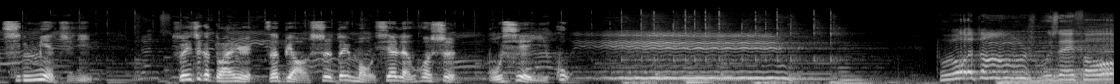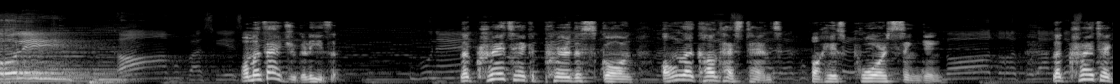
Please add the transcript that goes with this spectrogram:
轻蔑之意，所以这个短语则表示对某些人或事不屑一顾。Pourtant, je vous ai frôlé passiez. 我们再举个例子 Vous n'êtes ：The critic poured scorn on the contestant for his poor singing. The critic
